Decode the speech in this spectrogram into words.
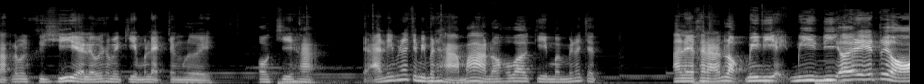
ตัดแล้วมันคือเฮียเลยว่าทำไมเกมมันแหลกจังเลย โอเคฮะ แต่อันนี้ไม่น่าจะมีปัญหามากเนาะเพราะว่าเกมมันไม่น่าจะอะไรขนาดนั้นหรอกมีดีมีดีเอสด้วยเหรอ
